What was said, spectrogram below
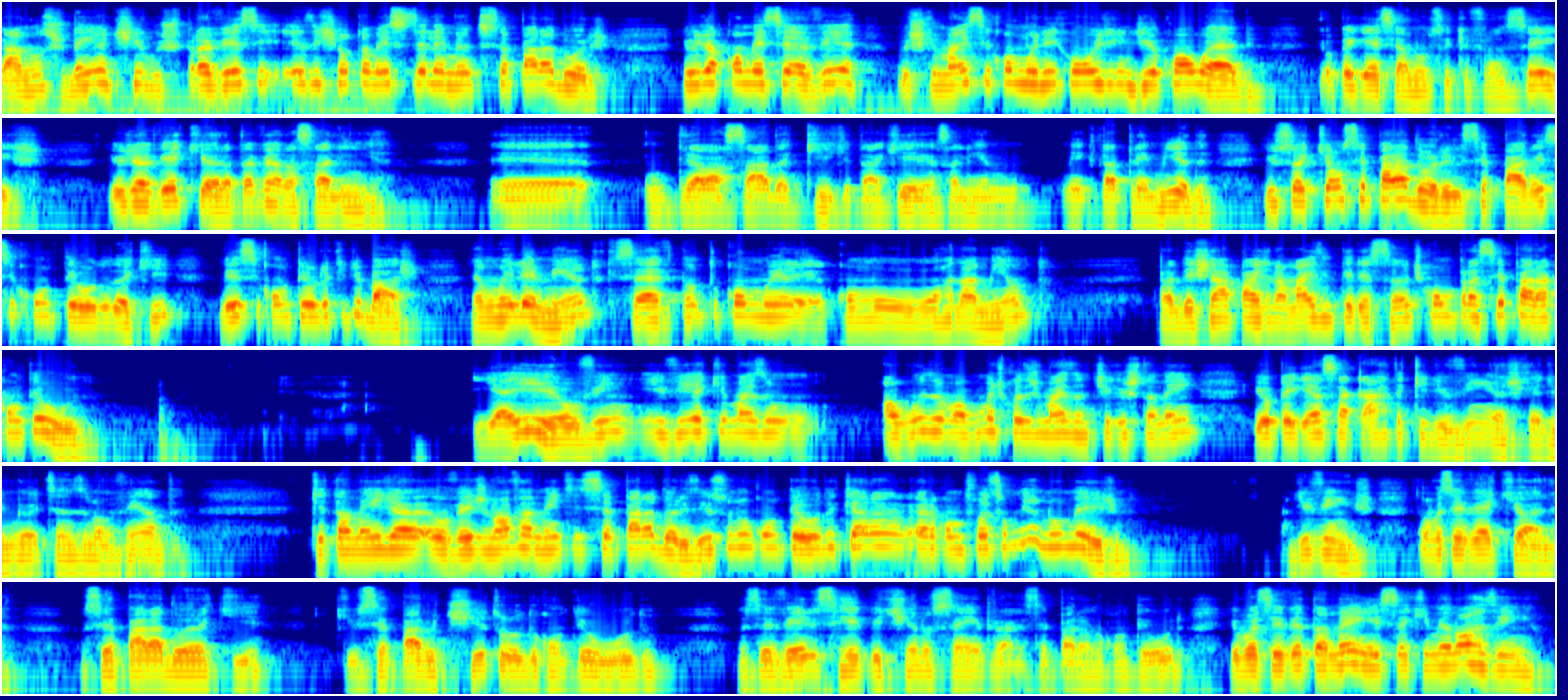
anúncios bem antigos, para ver se existiam também esses elementos separadores. E eu já comecei a ver os que mais se comunicam hoje em dia com a web. Eu peguei esse anúncio aqui francês, eu já vi aqui, olha, tá vendo essa linha é, entrelaçada aqui, que tá aqui, essa linha meio que tá tremida. Isso aqui é um separador, ele separa esse conteúdo daqui desse conteúdo aqui de baixo. É um elemento que serve tanto como, como um ornamento para deixar a página mais interessante, como para separar conteúdo. E aí eu vim e vi aqui mais um, alguns, algumas coisas mais antigas também. E eu peguei essa carta aqui de vinho, acho que é de 1890, que também já eu vejo novamente esses separadores. Isso num conteúdo que era, era como se fosse um menu mesmo de vinhos. Então você vê aqui, olha, o separador aqui, que separa o título do conteúdo. Você vê ele se repetindo sempre, olha, separando o conteúdo. E você vê também esse aqui menorzinho,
